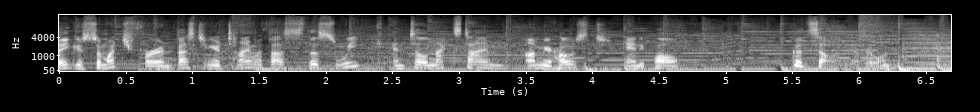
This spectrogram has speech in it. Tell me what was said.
Thank you so much for investing your time with us this week. Until next time, I'm your host, Andy Paul. Good selling, everyone.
